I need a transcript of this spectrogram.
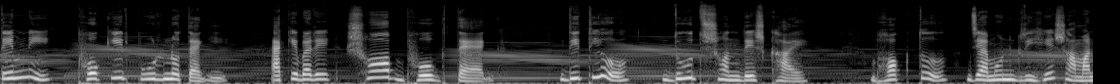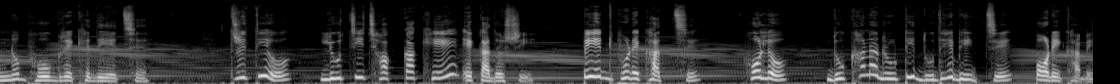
তেমনি ফকির পূর্ণ ত্যাগী, একেবারে সব ভোগ ত্যাগ। দ্বিতীয়, দুধ সন্দেশ খায় ভক্ত যেমন গৃহে সামান্য ভোগ রেখে দিয়েছে। তৃতীয়, লুচি ছক্কা খেয়ে একাদশী। পেট ভরে খাচ্ছে। হলো, দুখানা রুটি দুধে ভিজছে, পরে খাবে।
